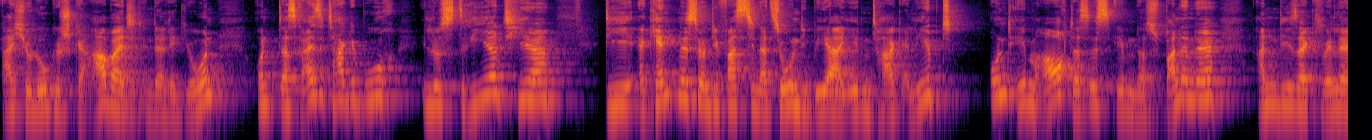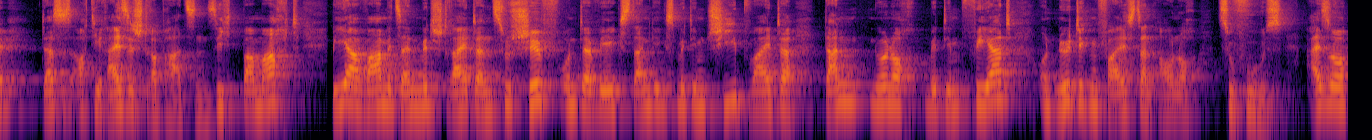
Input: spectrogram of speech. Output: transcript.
archäologisch gearbeitet in der Region. Und das Reisetagebuch illustriert hier die Erkenntnisse und die Faszination, die Bea jeden Tag erlebt. Und eben auch, das ist eben das Spannende an dieser Quelle, dass es auch die Reisestrapazen sichtbar macht. Bea war mit seinen Mitstreitern zu Schiff unterwegs, dann ging es mit dem Jeep weiter, dann nur noch mit dem Pferd und nötigenfalls dann auch noch zu Fuß. Also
